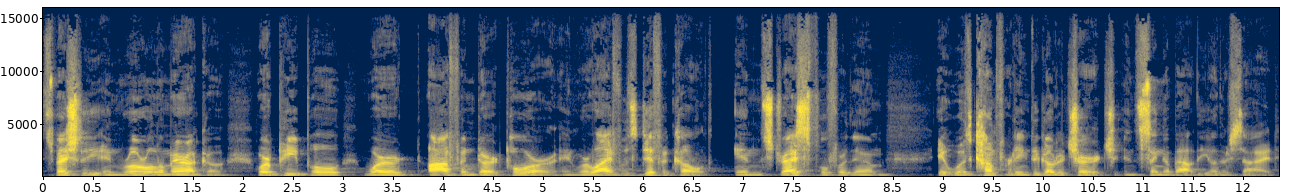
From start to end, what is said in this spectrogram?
especially in rural America, where people were often dirt poor and where life was difficult and stressful for them, it was comforting to go to church and sing about the other side.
